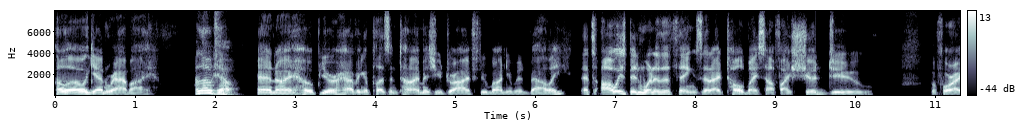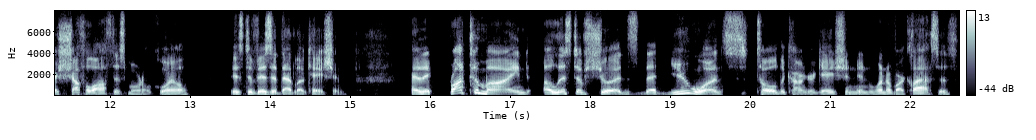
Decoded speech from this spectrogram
Hello again, Rabbi. Hello, Joe. And I hope you're having a pleasant time as you drive through Monument Valley. That's always been one of the things that I told myself I should do before I shuffle off this mortal coil is to visit that location. And it brought to mind a list of shoulds that you once told the congregation in one of our classes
